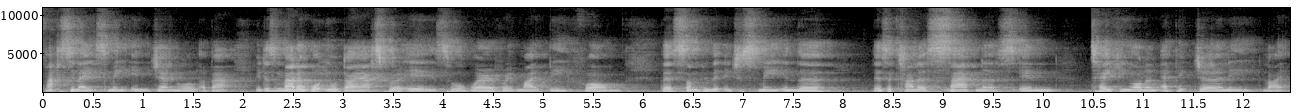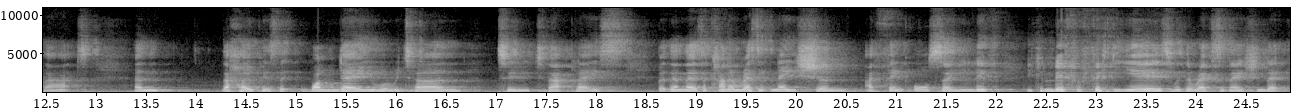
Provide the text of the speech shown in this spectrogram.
fascinates me in general about, it doesn't matter what your diaspora is or wherever it might be from, there's something that interests me in the, there's a kind of sadness in taking on an epic journey like that. And the hope is that one day you will return to, to that place. But then there's a kind of resignation, I think, also. You, live, you can live for 50 years with the resignation that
